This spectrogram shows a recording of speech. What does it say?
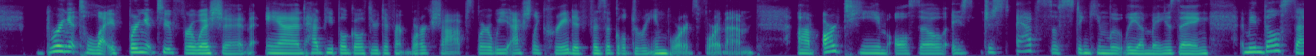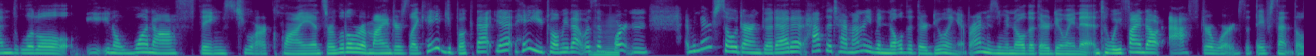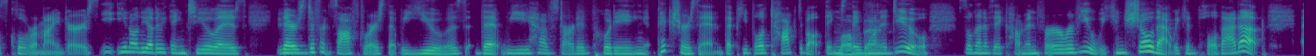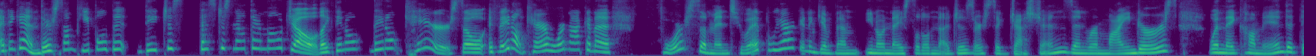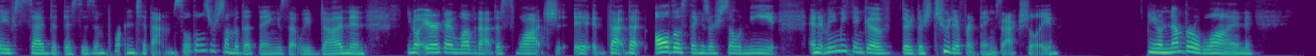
bring it to life, bring it to fruition, and had people go through different workshops where we actually created physical dream boards for them. Um, our team also is just absolutely amazing. I mean, they'll send little, you know, one off things to our clients or little reminders like, hey, did you book that yet? Hey, you told me that was mm-hmm. important. I mean, they're so darn good at it. Half the time, I don't even know that they're doing it. Bryan doesn't even know that they're doing it until we find out afterwards that they've sent those cool reminders. You know, the other thing too is there's different softwares that we use that we have started putting pictures in that people have talked about things Love they want to do. So then if they come in for a review, we can show that, we can pull that up. And again, there's some people that they just that's just not their mojo. Like they don't they don't care. So if they don't care, we're not going to force them into it, but we are going to give them, you know, nice little nudges or suggestions and reminders when they come in that they've said that this is important to them. So those are some of the things that we've done. And, you know, Eric, I love that the swatch, it, that, that all those things are so neat. And it made me think of there, there's two different things actually. You know, number one,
